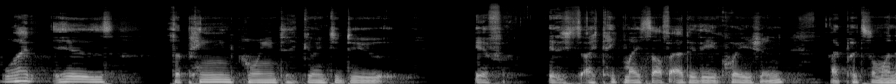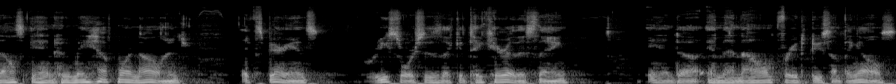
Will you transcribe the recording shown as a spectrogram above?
what is the pain point going to do if I take myself out of the equation, I put someone else in who may have more knowledge, experience, resources that could take care of this thing, and uh, and then now I'm free to do something else.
